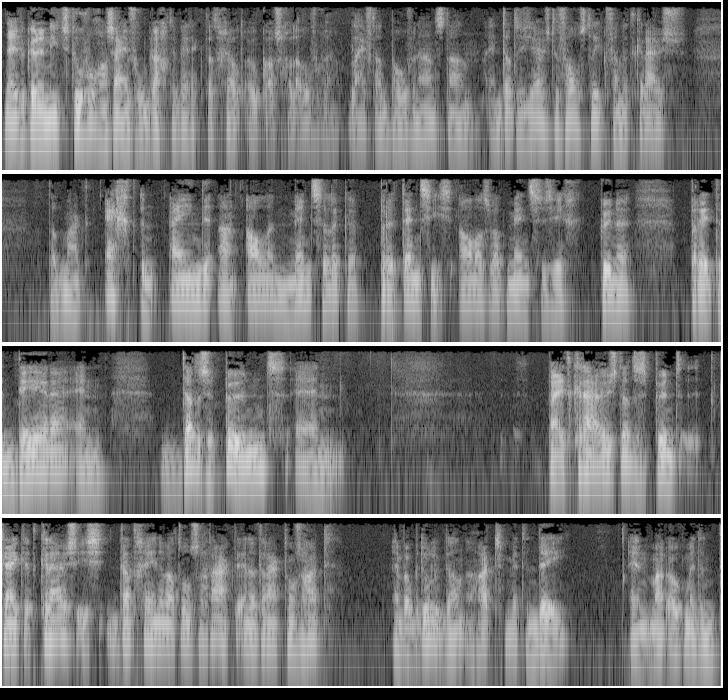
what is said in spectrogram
Nee, we kunnen niets toevoegen aan zijn volbrachte werk. Dat geldt ook als gelovigen. Blijft dat bovenaan staan. En dat is juist de valstrik van het kruis. Dat maakt echt een einde aan alle menselijke pretenties. Alles wat mensen zich kunnen pretenderen. En dat is het punt. En bij het kruis, dat is het punt. Kijk, het kruis is datgene wat ons raakt. En het raakt ons hart. En wat bedoel ik dan? Hart met een D. En, maar ook met een T.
